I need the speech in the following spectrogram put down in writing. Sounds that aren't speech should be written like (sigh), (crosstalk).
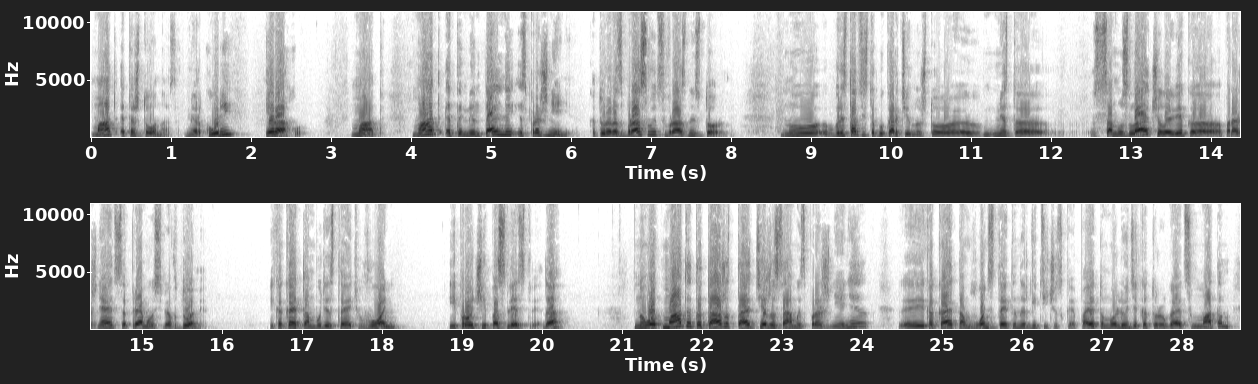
Мат это что у нас? Меркурий и Раху. Мат. Мат это ментальные испражнения, которые разбрасываются в разные стороны. Ну, представьте такую картину, что э, вместо санузла человека опорожняется прямо у себя в доме. И какая там будет стоять вонь и прочие последствия, да? Ну вот мат это та же, та, те же самые испражнения, и какая там вонь стоит энергетическая. Поэтому люди, которые ругаются матом,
